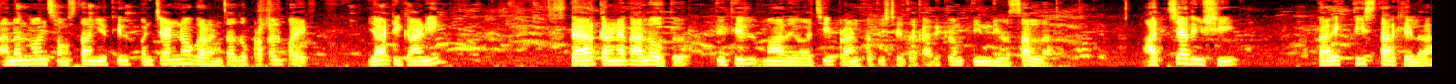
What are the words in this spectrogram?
आनंदवन संस्थान येथील पंच्याण्णव घरांचा जो प्रकल्प आहे या ठिकाणी तयार करण्यात आलं होतं. तेथील महादेवाची प्राणप्रतिष्ठेचा कार्यक्रम तीन दिवस चालला. आजच्या दिवशी तारीख तीस तारखेला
